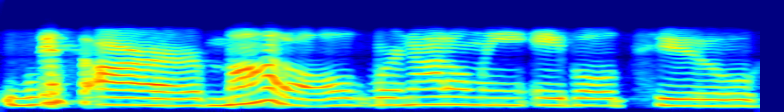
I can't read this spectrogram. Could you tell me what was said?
with our model, we're not only able to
